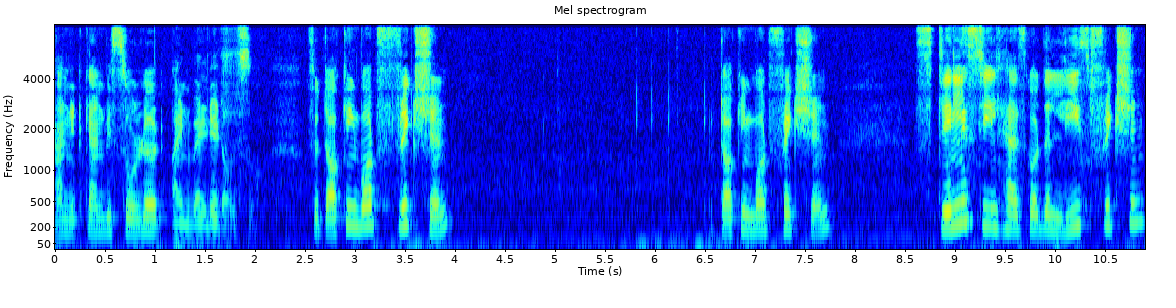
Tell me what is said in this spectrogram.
and it can be soldered and welded also. So talking about friction talking about friction stainless steel has got the least friction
